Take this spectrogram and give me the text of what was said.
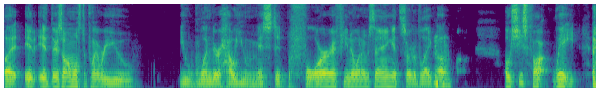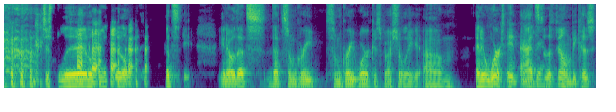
but it, it there's almost a point where you you wonder how you missed it before, if you know what I'm saying. It's sort of like, mm-hmm. oh, oh, she's far. Wait, just little little. That's you know that's that's some great some great work, especially. Um, and it works. It oh, adds you. to the film because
